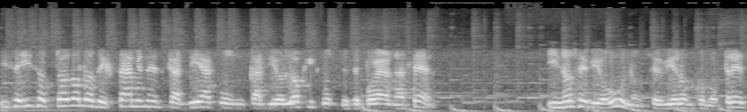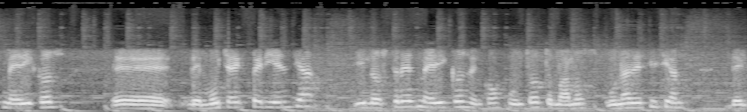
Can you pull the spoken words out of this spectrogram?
y se hizo todos los exámenes cardíacos, cardiológicos que se puedan hacer. Y no se vio uno, se vieron como tres médicos eh, de mucha experiencia y los tres médicos en conjunto tomamos una decisión de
